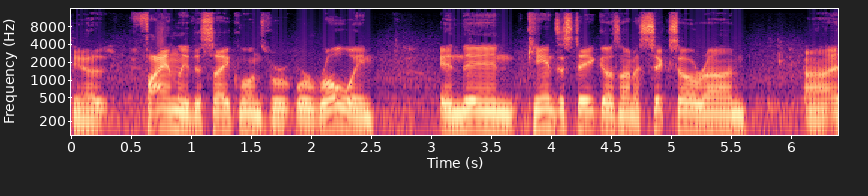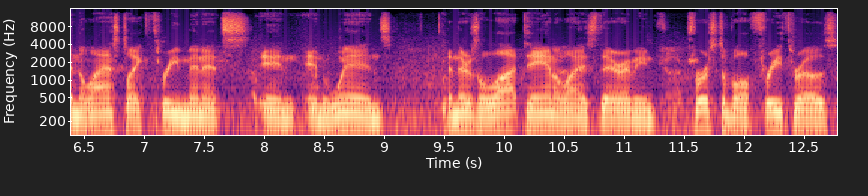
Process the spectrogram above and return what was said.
you know, finally the Cyclones were, were rolling. And then Kansas State goes on a 6 0 run uh, in the last like three minutes and, and wins. And there's a lot to analyze there. I mean, first of all, free throws.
